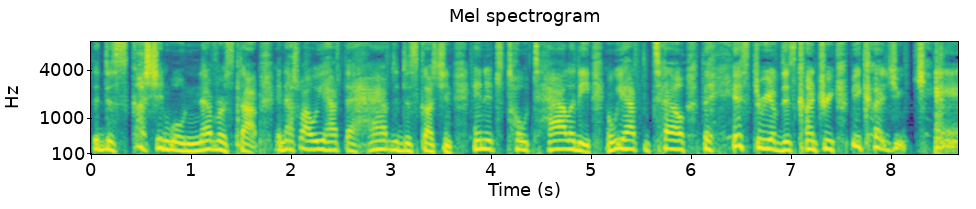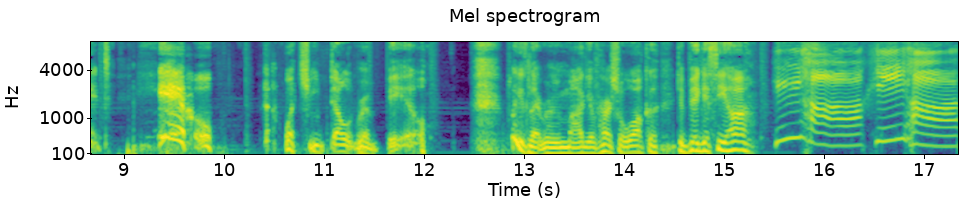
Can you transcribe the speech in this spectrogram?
The discussion will never stop. And that's why we have to have the discussion in its totality. And we have to tell the history of this country because you can't heal what you don't reveal. Please let Remy Ma give Herschel Walker the biggest hee haw. Hee haw, hee haw.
